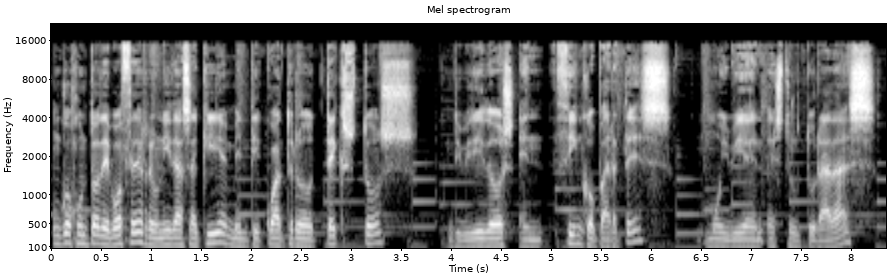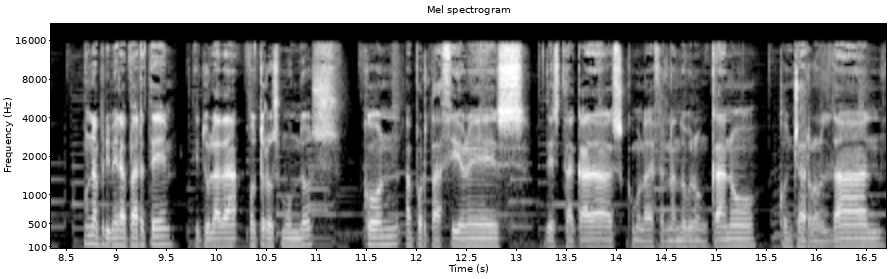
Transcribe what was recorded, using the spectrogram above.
Un conjunto de voces reunidas aquí en 24 textos, divididos en 5 partes, muy bien estructuradas. Una primera parte titulada Otros Mundos, con aportaciones destacadas como la de Fernando Broncano, Concha Roldán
